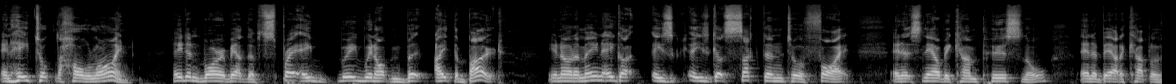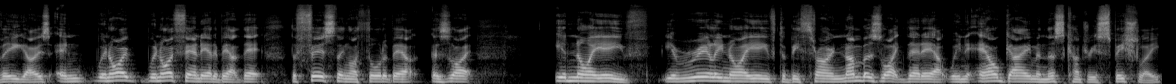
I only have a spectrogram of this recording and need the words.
and he took the whole line. He didn't worry about the sprat. He, he went up and ate the boat. You know what I mean? He got he's he's got sucked into a fight, and it's now become personal and about a couple of egos. And when I when I found out about that, the first thing I thought about is like you're naive. You're really naive to be throwing numbers like that out when our game in this country, especially,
